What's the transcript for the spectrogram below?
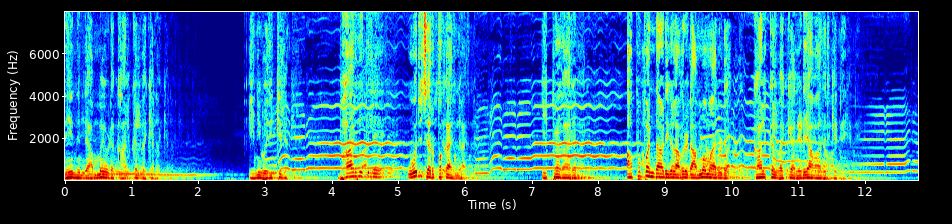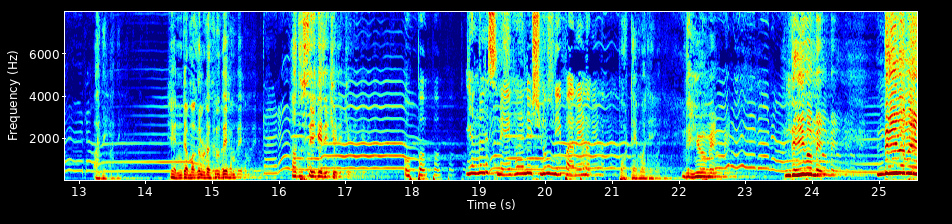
നീ നിന്റെ അമ്മയുടെ കാൽക്കൽ വെക്കണം. ഇനി ഒരിക്കലും ഭാരതത്തിലെ ഒരു ചെറുപ്പക്കാരനും ഇപ്രകാരം അപ്പൂപ്പൻ താടികൾ അവരുടെ അമ്മമാരുടെ കാൽക്കൽ വയ്ക്കാൻ ഇടയാവാതിരിക്കട്ടെ. അതെ എന്റെ മകളുടെ ഹൃദയം അത് സ്വീകരിക്കും. ഒപ്പം ഞങ്ങളുടെ സ്നേഹാന്വേഷണവും നീ പറയണം. പോട്ടെ മോനെ. ദൈവമേ ദൈവമേ ദൈവമേ.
